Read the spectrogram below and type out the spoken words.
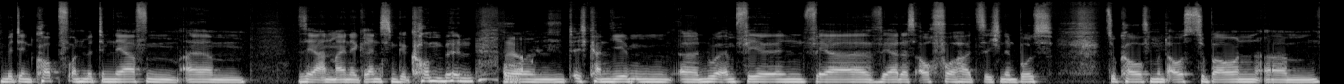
mit dem Kopf und mit dem Nerven ähm, sehr an meine Grenzen gekommen bin. Ja. Und ich kann jedem äh, nur empfehlen, wer, wer das auch vorhat, sich einen Bus zu kaufen und auszubauen, ähm,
